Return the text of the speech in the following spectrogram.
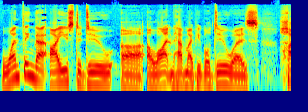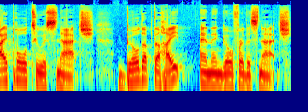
One thing that I used to do uh, a lot and have my people do was high pull to a snatch, build up the height, and then go for the snatch.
